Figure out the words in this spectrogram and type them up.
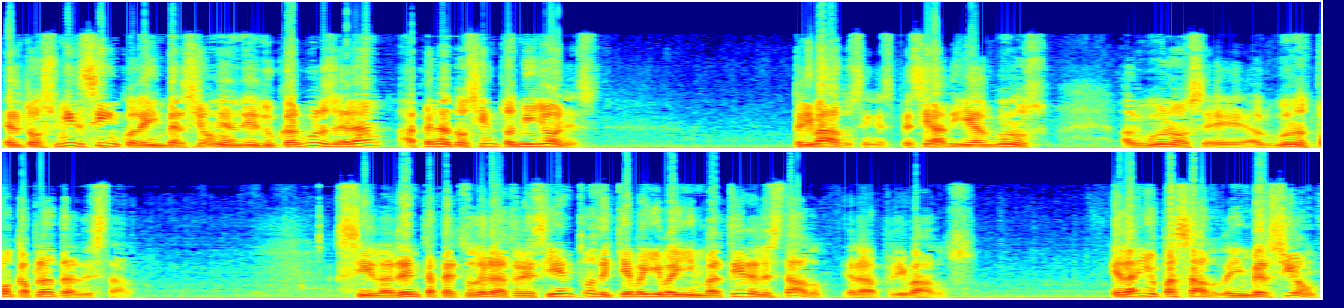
El 2005 la inversión en hidrocarburos eran apenas 200 millones, privados en especial, y algunos, algunos, eh, algunos poca plata del Estado. Si la renta petrolera era 300, ¿de qué iba a invertir el Estado? Era privados. El año pasado, la inversión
